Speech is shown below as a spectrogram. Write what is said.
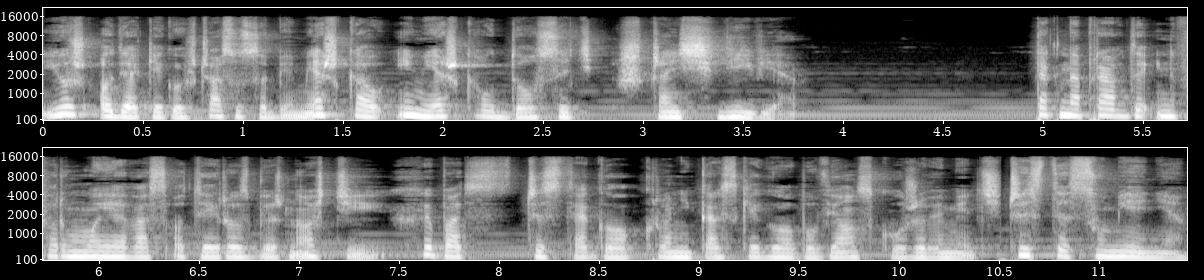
już od jakiegoś czasu sobie mieszkał i mieszkał dosyć szczęśliwie tak naprawdę informuję Was o tej rozbieżności chyba z czystego kronikarskiego obowiązku, żeby mieć czyste sumienie.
